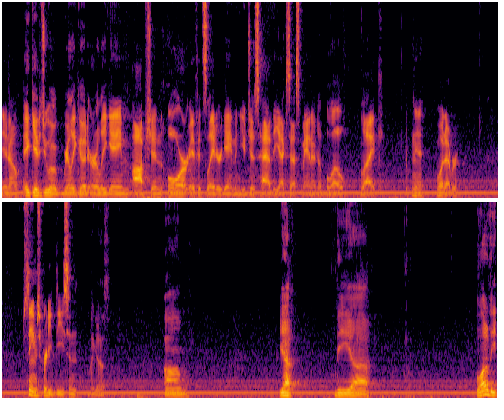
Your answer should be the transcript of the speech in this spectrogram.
you know, it gives you a really good early game option. Or if it's later game and you just have the excess mana to blow, like, eh, whatever. Seems pretty decent. I guess. Um. Yeah, the uh, a lot of the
